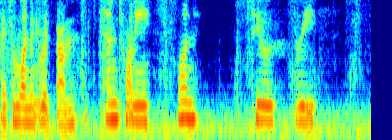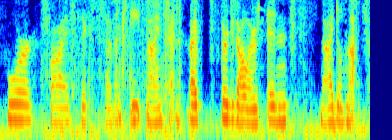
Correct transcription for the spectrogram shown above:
I have some ones in um, 10, 20, 1, 2, 3, 4, 5, 6, 7, 8, 9, 10. I have $30 in Nigel's Nuts.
